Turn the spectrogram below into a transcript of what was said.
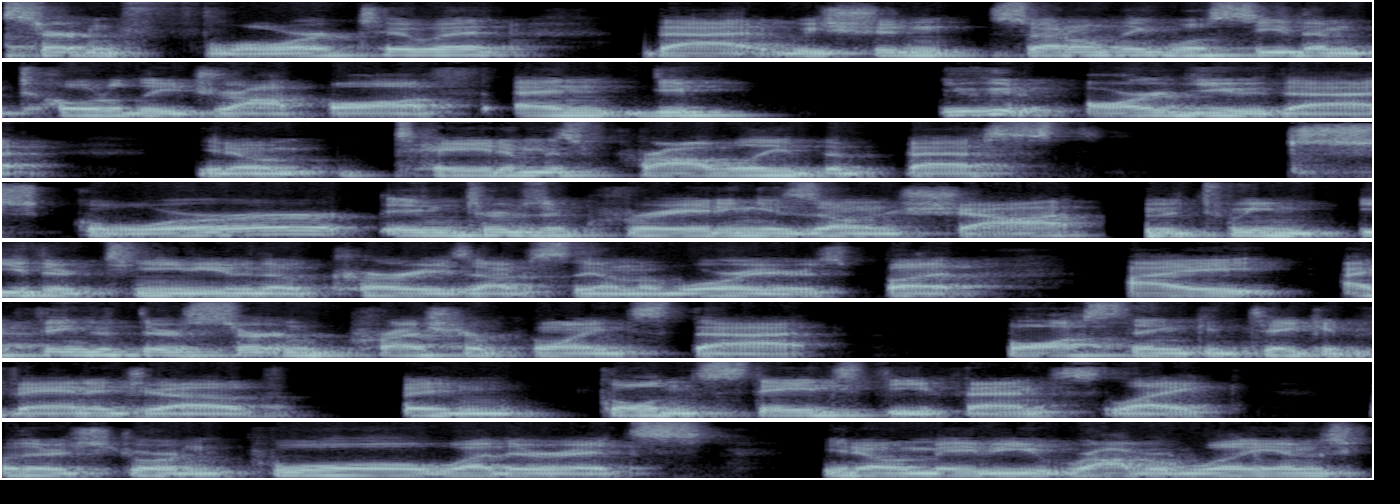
certain floor to it that we shouldn't. So I don't think we'll see them totally drop off. And the, you could argue that you know Tatum is probably the best scorer in terms of creating his own shot between either team, even though Curry is obviously on the Warriors. But I I think that there's certain pressure points that Boston can take advantage of in Golden State's defense, like whether it's Jordan Poole, whether it's you know maybe Robert Williams,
